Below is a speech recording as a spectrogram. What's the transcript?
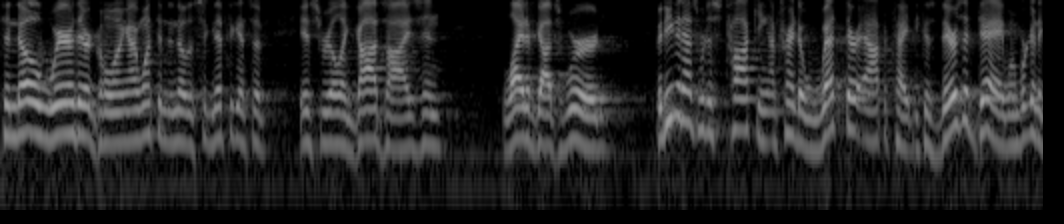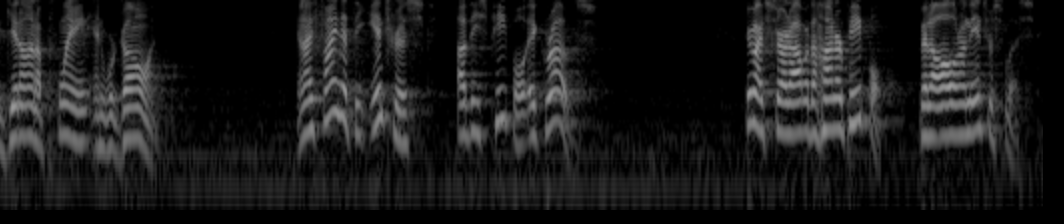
to know where they're going. I want them to know the significance of Israel in God's eyes in light of God's word. But even as we're just talking, I'm trying to whet their appetite because there's a day when we're going to get on a plane and we're going. And I find that the interest of these people, it grows. We might start out with 100 people that all are on the interest list.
